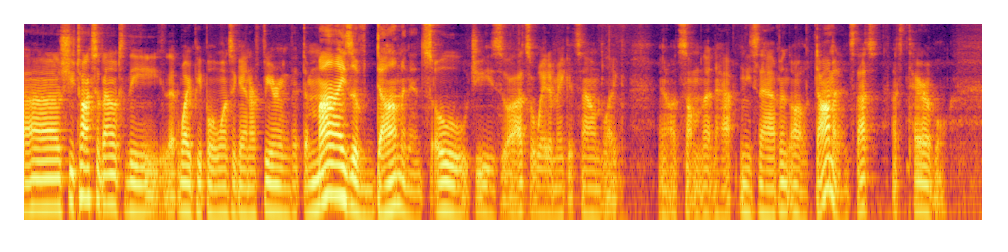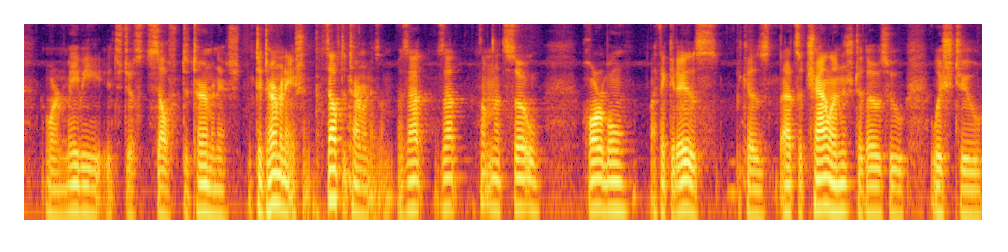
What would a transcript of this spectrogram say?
Uh, she talks about the that white people once again are fearing the demise of dominance. Oh, geez, well, that's a way to make it sound like you know it's something that hap- needs to happen. Oh, dominance. That's that's terrible. Or maybe it's just self determination, determination, self determinism. Is that is that something that's so horrible? I think it is because that's a challenge to those who wish to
